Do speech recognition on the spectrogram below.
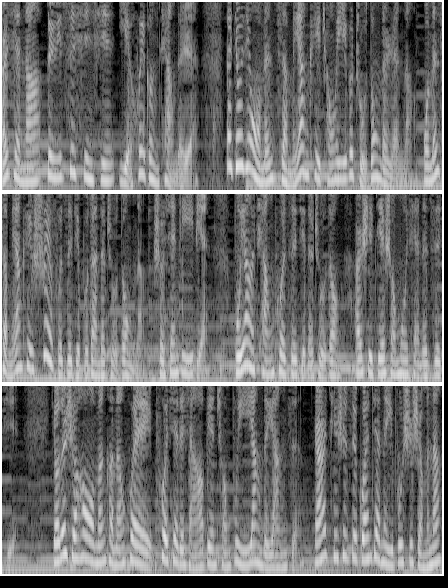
而且呢，对于自信心也会更强的人，那究竟我们怎么样可以成为一个主动的人呢？我们怎么样可以说服自己不断的主动呢？首先，第一点，不要强迫自己的主动，而是接受目前的自己。有的时候，我们可能会迫切的想要变成不一样的样子，然而其实最关键的一步是什么呢？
